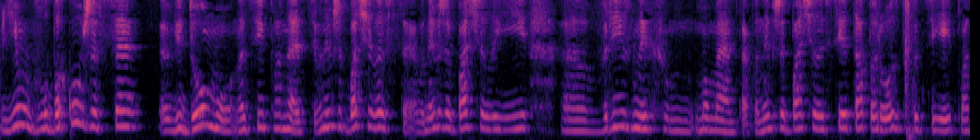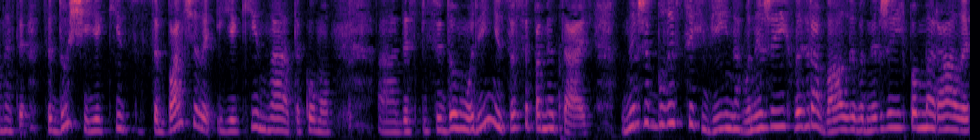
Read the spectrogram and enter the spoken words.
їм глибоко вже все відомо на цій планеті. Вони вже бачили все. Вони вже бачили її е, в різних моментах. Вони вже бачили всі етапи розвитку цієї планети. Це душі, які це все бачили, і які на такому десь підсвідомому рівні це все пам'ятають. Вони вже були в цих війнах, вони вже їх вигравали, вони вже їх помирали,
